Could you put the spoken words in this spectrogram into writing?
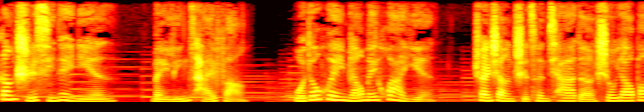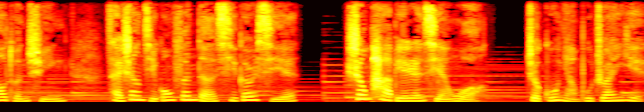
刚实习那年，每临采访，我都会描眉画眼，穿上尺寸掐的收腰包臀裙，踩上几公分的细跟鞋，生怕别人嫌我这姑娘不专业。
